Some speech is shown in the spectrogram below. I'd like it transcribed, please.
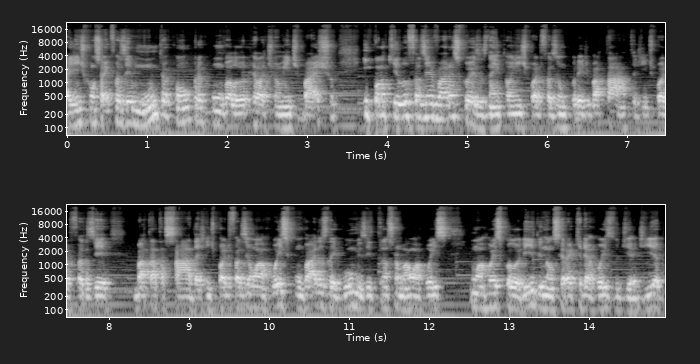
a gente consegue fazer muita compra com um valor relativamente baixo e com aquilo fazer várias coisas, né? Então, a gente pode fazer um purê de batata, a gente pode fazer batata assada, a gente pode fazer um arroz com vários legumes e transformar um arroz em um arroz colorido e não ser aquele arroz do dia a dia.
